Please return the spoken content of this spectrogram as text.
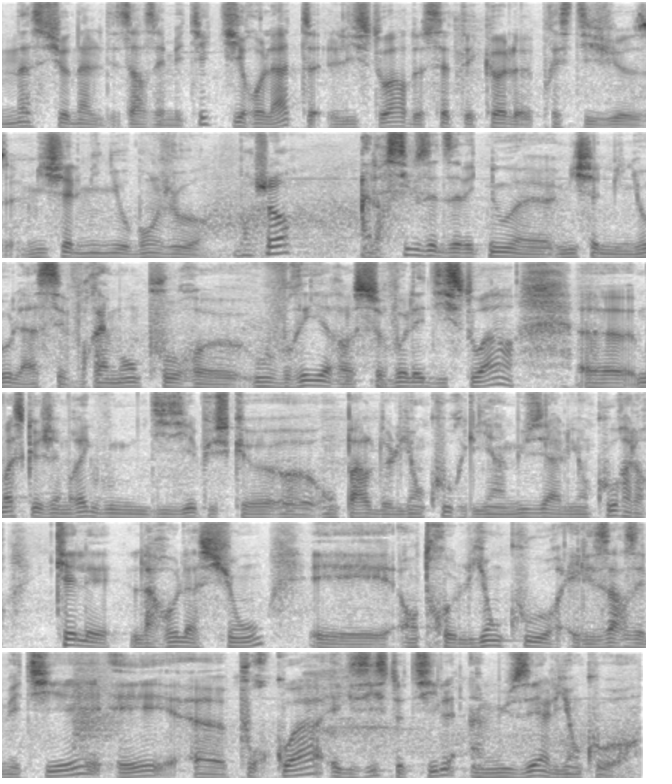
national des arts et métiers qui relate l'histoire de cette école prestigieuse. Michel Mignot, bonjour. Bonjour. Alors si vous êtes avec nous, euh, Michel Mignot, là c'est vraiment pour euh, ouvrir ce volet d'histoire. Euh, moi ce que j'aimerais que vous me disiez, puisque on parle de Liancourt, il y a un musée à Liancourt, alors quelle est la relation et, entre Liancourt et les arts et métiers et pourquoi existe-t-il un musée à Liancourt?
